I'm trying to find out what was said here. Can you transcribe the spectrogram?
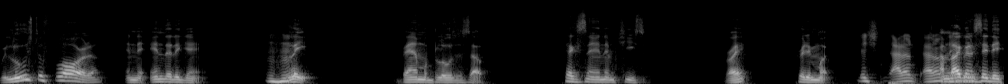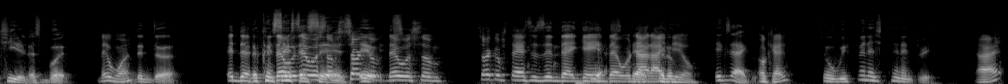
we lose to Florida in the end of the game, Mhm. late. Bama blows us out. Texas A&M cheats us, right? Pretty much. Ch- I don't. I don't. I'm not gonna they, say they cheated us, but they won. the, the It, the, the there, was- there was some consensus circum, says there was some circumstances in that game Yes, that were that not ideal. exactly. Okay. So we finished ten and three. All right.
